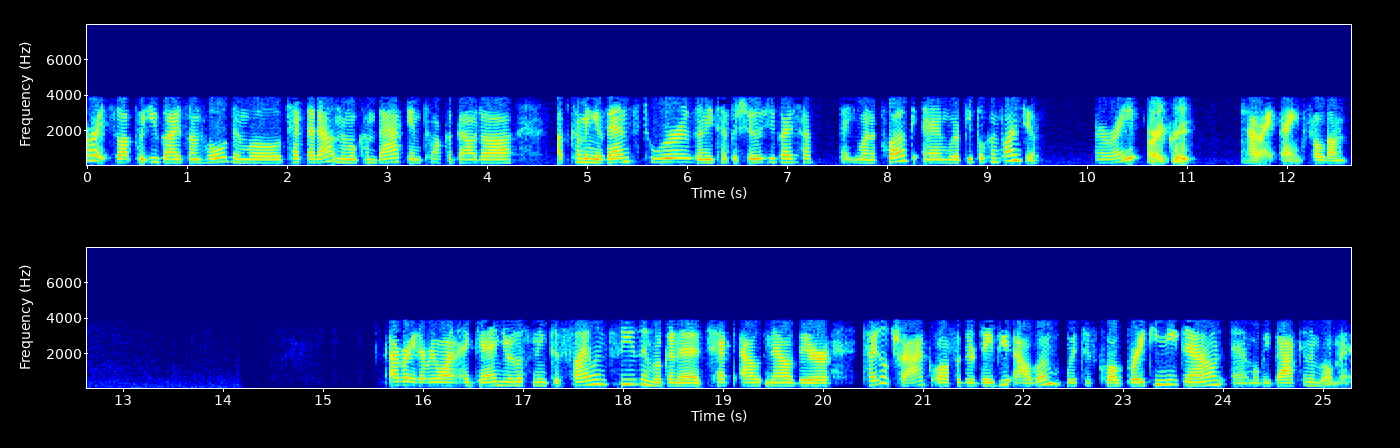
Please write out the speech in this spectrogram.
All right, so I'll put you guys on hold and we'll check that out and then we'll come back and talk about uh upcoming events, tours, any type of shows you guys have that you want to plug and where people can find you. All right? All right, great. All right, thanks. Hold on. All right, everyone. Again, you're listening to Silent Season. We're going to check out now their title track off of their debut album, which is called Breaking Me Down, and we'll be back in a moment.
